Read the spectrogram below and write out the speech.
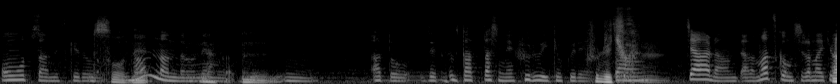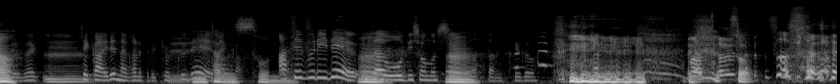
思ったんですけど、そうね。何なんだろうねなんかもう。んんあとぜ歌ったしね古い曲で。古い曲。じゃーらんあのマツコの知らない曲で世界で流れてる曲うん。で、うね。当てぶりで歌うオーディションのシーンがあったんですけど、そう。そうそう。なんか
